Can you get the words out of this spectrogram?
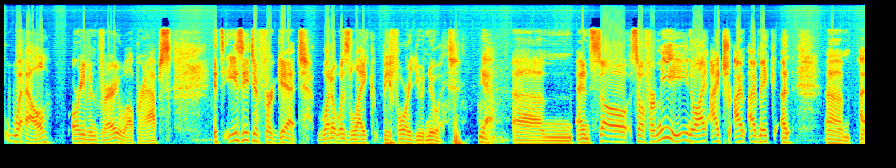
well, or even very well, perhaps, it's easy to forget what it was like before you knew it. Yeah. Um, and so, so for me, you know, I I try, I, I make a, um, I,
